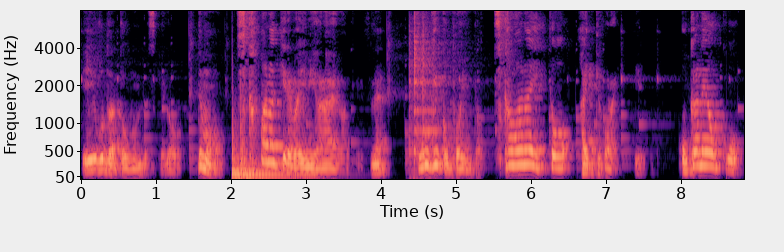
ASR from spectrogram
ていうことだと思うんですけど、でも、使わなければ意味がないわけですね。ここ結構ポイント。使わないと入ってこないっていう。お金をこう、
